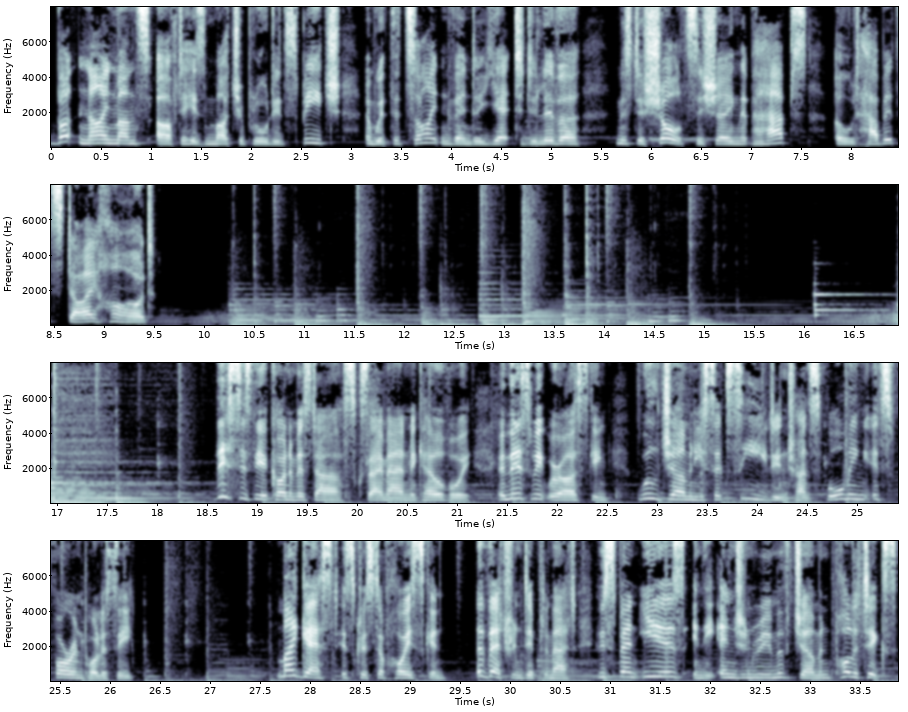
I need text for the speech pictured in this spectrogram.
But nine months after his much applauded speech, and with the Zeitenwende yet to deliver, Mr. Scholz is showing that perhaps old habits die hard. This is The Economist Asks. I'm Anne McElvoy, and this week we're asking Will Germany succeed in transforming its foreign policy? My guest is Christoph Heusgen, a veteran diplomat who spent years in the engine room of German politics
